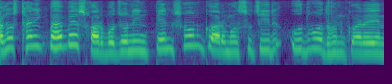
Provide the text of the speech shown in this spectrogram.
আনুষ্ঠানিকভাবে সর্বজনীন পেনশন কর্মসূচির উদ্বোধন করেন।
